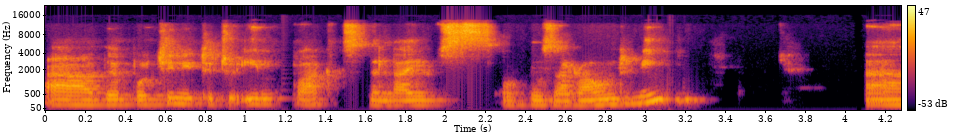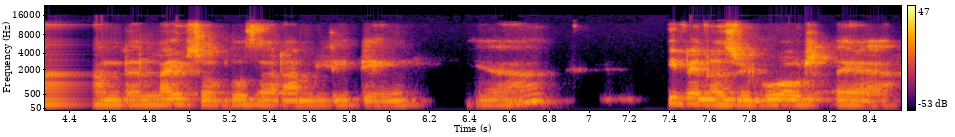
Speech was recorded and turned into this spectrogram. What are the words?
uh, the opportunity to impact the lives of those around me and the lives of those that I'm leading. Yeah. Even as we go out there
